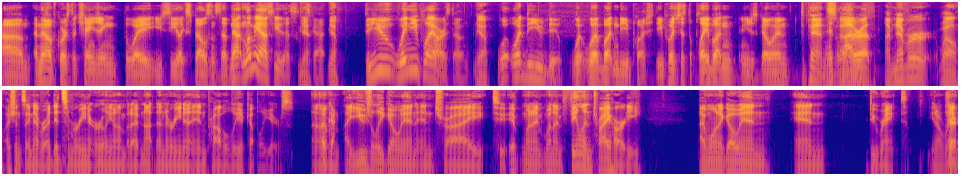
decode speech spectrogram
Um, and then, of course, they're changing the way you see like spells and stuff. Now, let me ask you this, Yeah. Scott. Yeah. Do you, when you play Hearthstone, Yeah. what what do you do? What what button do you push? Do you push just the play button and you just go in? Depends. Hit the ladder up? I've never, well, I shouldn't say never. I did some arena early on, but I've not done arena in probably a couple of years. Um, Okay. I usually go in and try to if when I'm when I'm feeling try hardy, I want to go in and do ranked. You know, rank, Sure.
